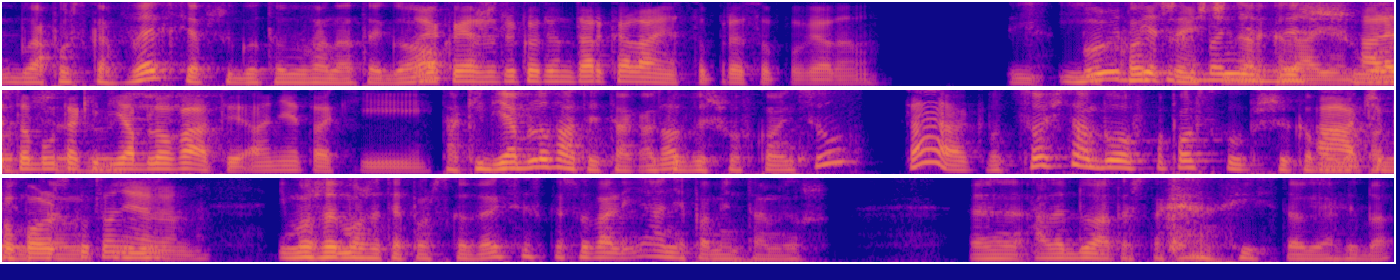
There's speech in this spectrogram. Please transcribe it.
była polska wersja przygotowywana tego. No, ja kojarzę tylko ten Dark Alliance, co Press opowiadał. I, i Były dwie części Dark Alliance. Ale to był taki diablowaty, a nie taki... Taki diablowaty, tak. Ale No. to wyszło w końcu? Tak. Bo coś tam było w po polsku szykowane. A, czy po pamiętam. polsku, to nie I- wiem. I może, może te polskie wersje skasowali, ja nie pamiętam już. E, Ale była też taka historia chyba.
